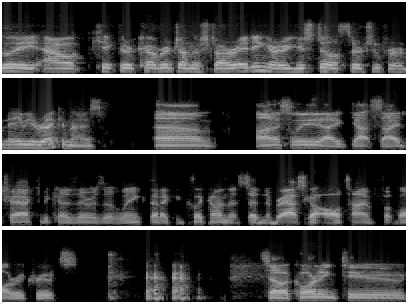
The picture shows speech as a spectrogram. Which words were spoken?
really outkicked their coverage on their star rating, or are you still searching for a name you recognize? Um, honestly, I got sidetracked because there was a link that I could click on that said Nebraska all-time football recruits. So according to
